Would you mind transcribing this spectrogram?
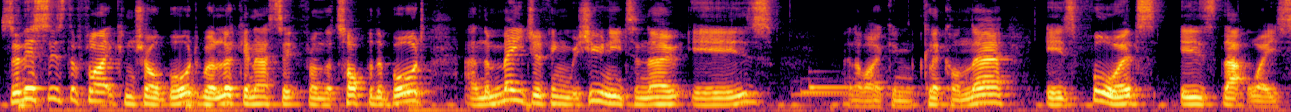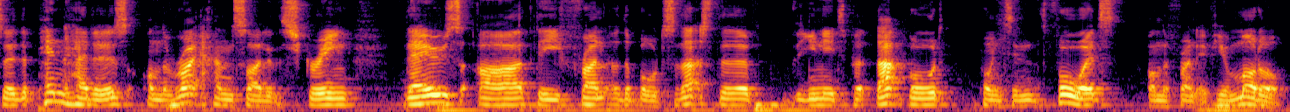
So this is the flight control board. We're looking at it from the top of the board and the major thing which you need to know is and if I can click on there is forwards is that way. So the pin headers on the right hand side of the screen those are the front of the board. So that's the, you need to put that board pointing forwards on the front of your model.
